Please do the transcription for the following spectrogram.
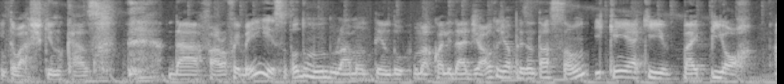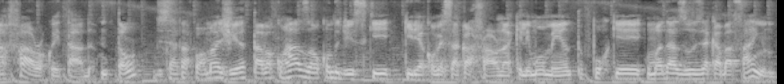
Então acho que no caso da Farrah foi bem isso, todo mundo lá mantendo uma qualidade alta de apresentação e quem é que vai pior a Farrah, coitada. Então, de certa forma, a Gia tava com razão quando disse que queria conversar com a Farrah naquele momento, porque uma das duas ia acabar saindo.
